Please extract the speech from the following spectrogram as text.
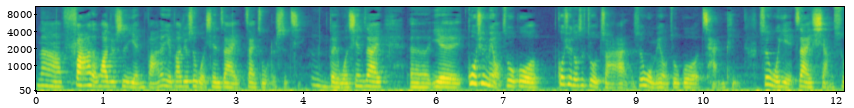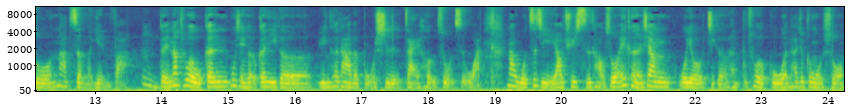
那发的话就是研发，那研发就是我现在在做的事情。嗯，对，我现在呃也过去没有做过，过去都是做专案，所以我没有做过产品，所以我也在想说，那怎么研发？嗯，对，那除了我跟目前有跟一个云科大的博士在合作之外，那我自己也要去思考说，哎，可能像我有几个很不错的顾问，他就跟我说，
